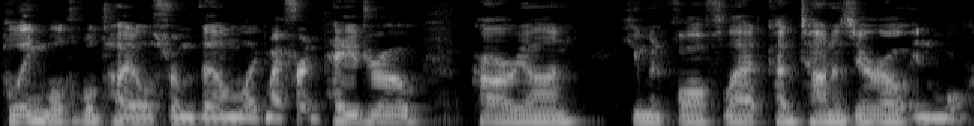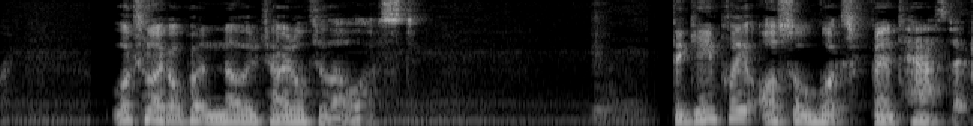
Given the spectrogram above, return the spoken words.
playing multiple titles from them like My Friend Pedro, Carrion, Human Fall Flat, Katana Zero, and more. Looks like I'll put another title to that list. The gameplay also looks fantastic,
